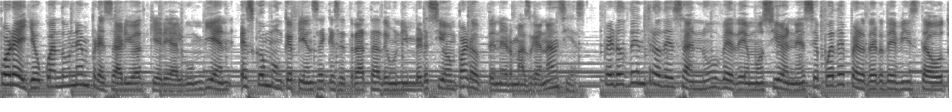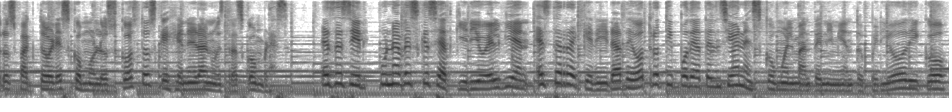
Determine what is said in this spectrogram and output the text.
Por ello, cuando un empresario adquiere algún bien, es común que piense que se trata de una inversión para obtener más ganancias. Pero dentro de esa nube de emociones se puede perder de vista otros factores como los costos que generan nuestras compras. Es decir, una vez que se adquirió el bien, este requerirá de otro tipo de atenciones, como el mantenimiento periódico,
